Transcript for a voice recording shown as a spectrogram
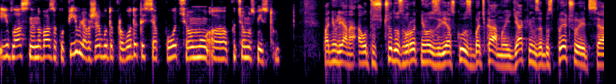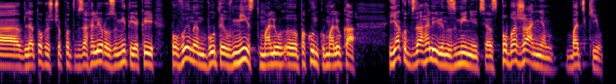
і власне нова закупівля вже буде проводитися по цьому, е, по цьому змісту. Пані Уляна, а от щодо зворотнього зв'язку з батьками, як він забезпечується для того, щоб от взагалі розуміти, який повинен бути вміст малю... е, пакунку малюка? Як от взагалі він змінюється з побажанням батьків?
